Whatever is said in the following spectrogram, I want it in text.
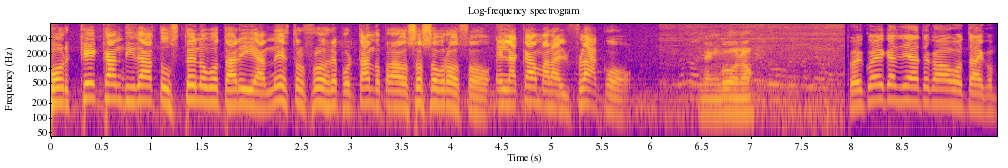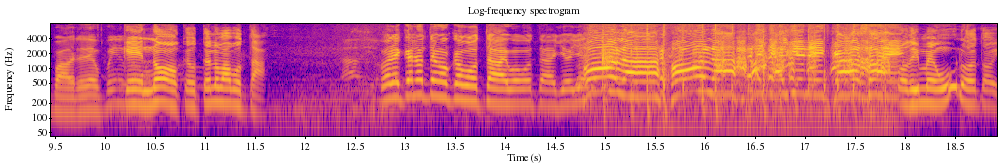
¿Por qué candidato usted no votaría? Néstor Flores reportando para los osobrosos. En la Cámara, el flaco. Ninguno. ¿Por cuál candidato que vamos a votar, compadre? Que no, que usted no va a votar. Pero es que no tengo que votar, voy a votar yo. ya- ¡Hola! ¡Hola! ¿Hay alguien en casa? Pero dime uno de todos.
